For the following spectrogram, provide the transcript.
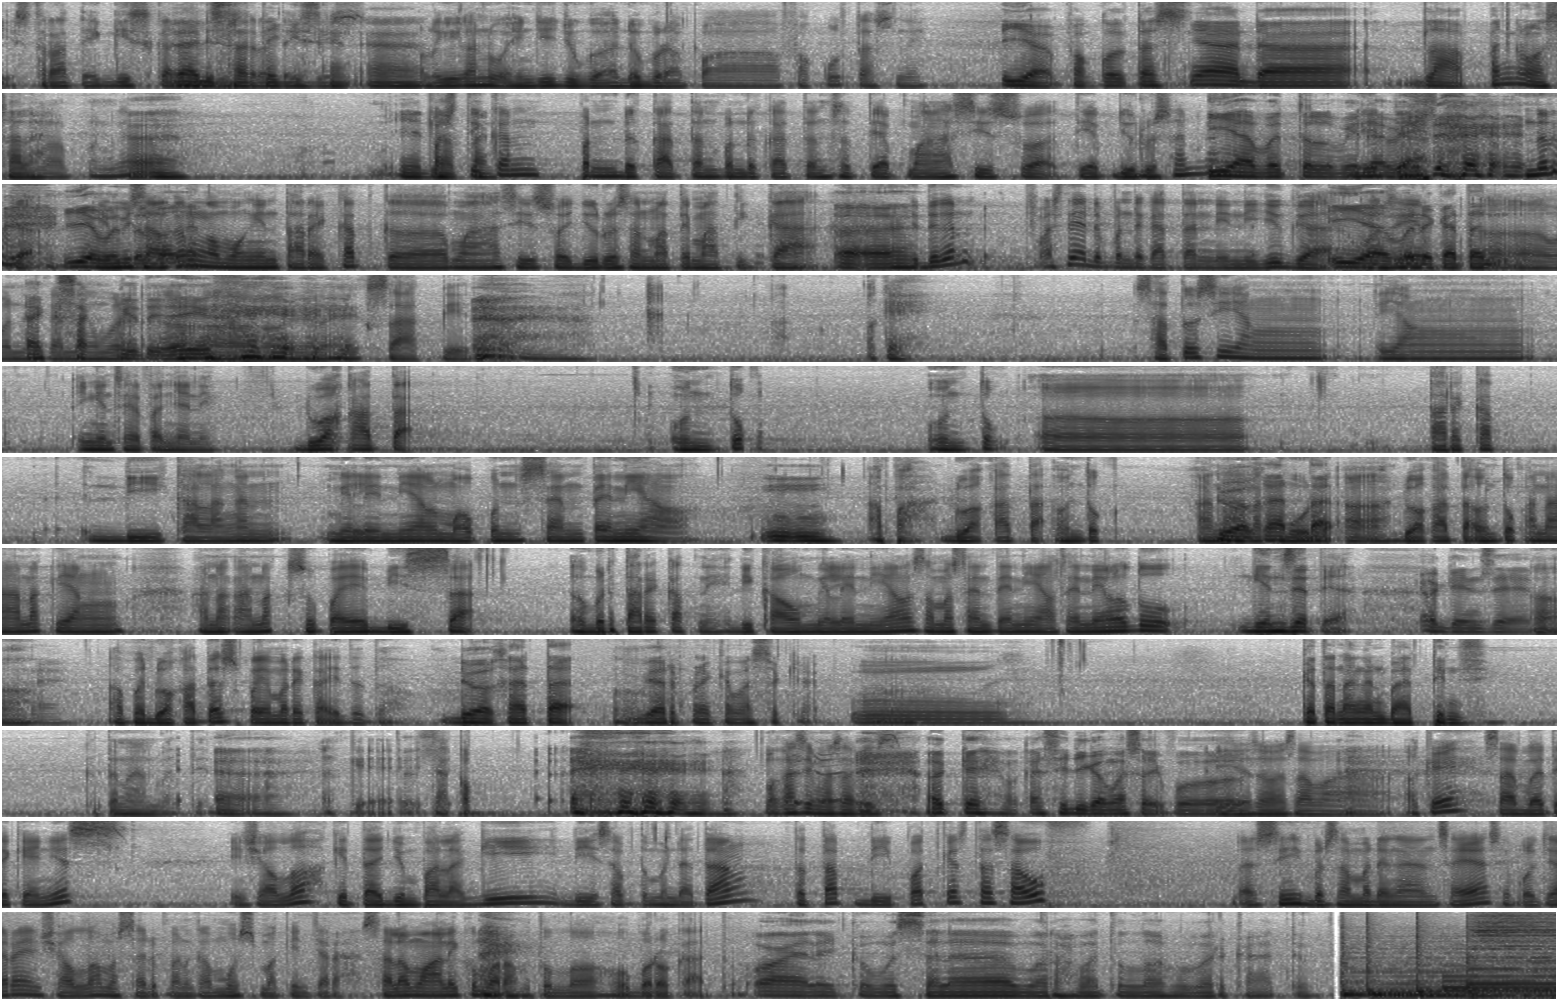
strategis kali. Ya, lebih distrategis kan, eh. Apalagi kan UNJ juga ada berapa fakultas nih. Iya fakultasnya ada delapan kalau salah. Delapan kan? Heeh. Delapan. Pasti kan pendekatan-pendekatan setiap mahasiswa tiap jurusan kan Iya betul beda beda. Bener gak? Iya, Ya, betul misalkan banget. ngomongin tarekat ke mahasiswa jurusan matematika, Heeh. itu kan pasti ada pendekatan ini juga. Iya, Maksudnya, pendekatan eh, pendekatan eksak yang ber- gitu ya. yang eksak gitu. Oke, satu sih yang yang ingin saya tanya nih, dua kata untuk untuk eh, tarekat di kalangan milenial maupun sentenial Mm-mm. apa? Dua kata untuk anak-anak muda ah, dua kata untuk anak-anak yang anak-anak supaya bisa eh, bertarekat nih di kaum milenial sama sentenial sentenial tuh Gen Z ya? Oh Gen Z. Heeh. Nah, apa dua kata supaya mereka itu tuh? Dua kata biar mereka masuk ya. Hmm, ketenangan batin sih. ketenangan batin. Eh, oke cakep makasih Mas Hafiz. Oke, makasih juga Mas Saiful. iya sama-sama. Oke sahabat TK News Insya Allah kita jumpa lagi di Sabtu mendatang tetap di podcast Tasawuf. Masih bersama dengan saya Saiful Cerah Insya Allah masa depan kamu semakin cerah. Assalamualaikum warahmatullahi wabarakatuh. Waalaikumsalam warahmatullahi wabarakatuh.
